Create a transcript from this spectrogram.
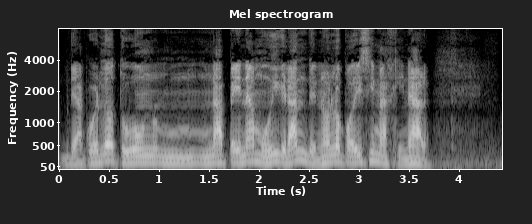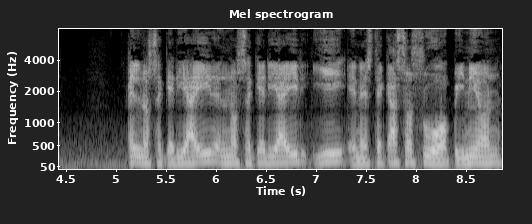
de acuerdo, tuvo una pena muy grande, no lo podéis imaginar. Él no se quería ir, él no se quería ir y en este caso su opinión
